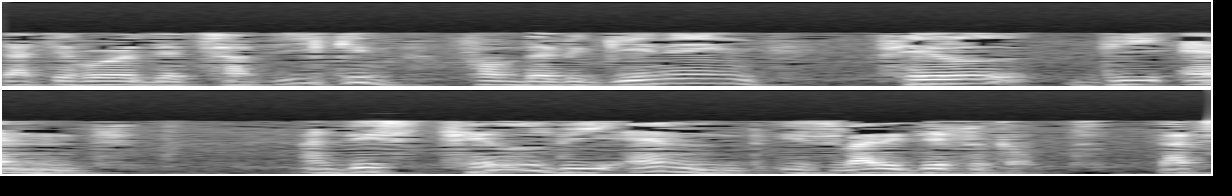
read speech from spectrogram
that they were the tzaddikim from the beginning till the end. And this till the end is very difficult. That's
